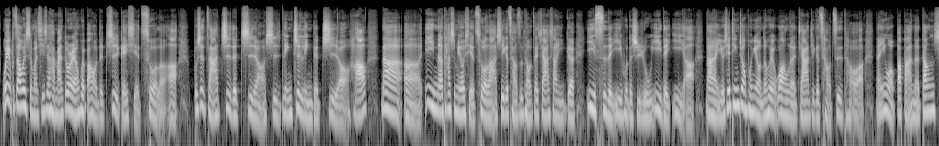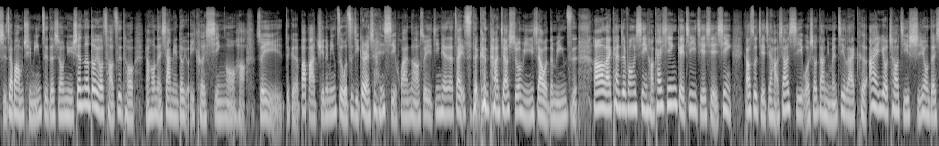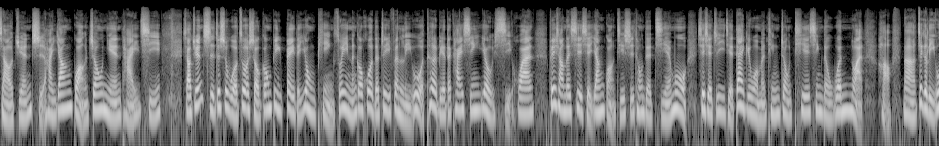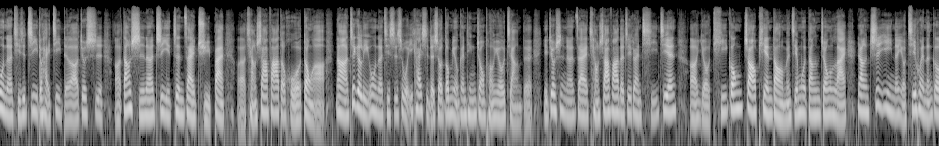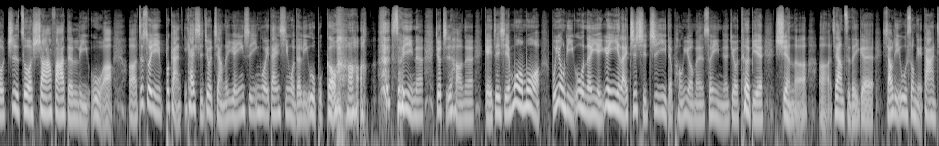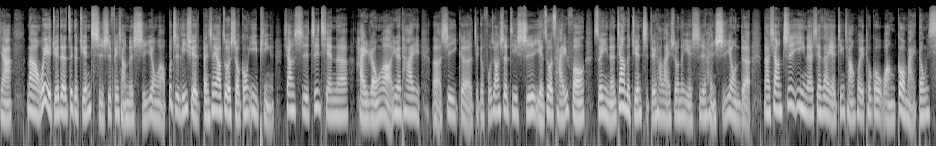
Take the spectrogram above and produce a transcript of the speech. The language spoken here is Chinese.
我也不知道为什么，其实还蛮多人会把我的志给写错了啊。不是杂志的志哦，是林志玲的志哦。好，那呃意呢，它是没有写错啦，是一个草字头再加上一个意思的意或者是如意的意啊。那有些听众朋友呢会忘了加这个草字头啊。那因为我爸爸呢当时在帮我们取名字的时候，女生呢都有草字头，然后呢下面都有一颗心哦。好，所以这个爸爸取的名字我自己个人是很喜欢啊。所以今天呢再一次的跟大家说明一下我的名字。好，来看这封信，好开心给志毅姐写信告。告诉姐姐好消息，我收到你们寄来可爱又超级实用的小卷尺和央广周年台旗。小卷尺这是我做手工必备的用品，所以能够获得这一份礼物，我特别的开心又喜欢。非常的谢谢央广即时通的节目，谢谢志毅姐带给我们听众贴心的温暖。好，那这个礼物呢，其实志毅都还记得啊，就是呃当时呢志毅正在举办呃抢沙发的活动啊，那这个礼。礼物呢，其实是我一开始的时候都没有跟听众朋友讲的，也就是呢，在抢沙发的这段期间，呃，有提供照片到我们节目当中来，让志毅呢有机会能够制作沙发的礼物啊。呃，之所以不敢一开始就讲的原因，是因为担心我的礼物不够。所以呢，就只好呢，给这些默默不用礼物呢，也愿意来支持志毅的朋友们，所以呢，就特别选了呃这样子的一个小礼物送给大家。那我也觉得这个卷尺是非常的实用啊，不止李雪本身要做手工艺品，像是之前呢海荣啊，因为他呃是一个这个服装设计师，也做裁缝，所以呢这样的卷尺对他来说呢也是很实用的。那像志毅呢，现在也经常会透过网购买东西。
